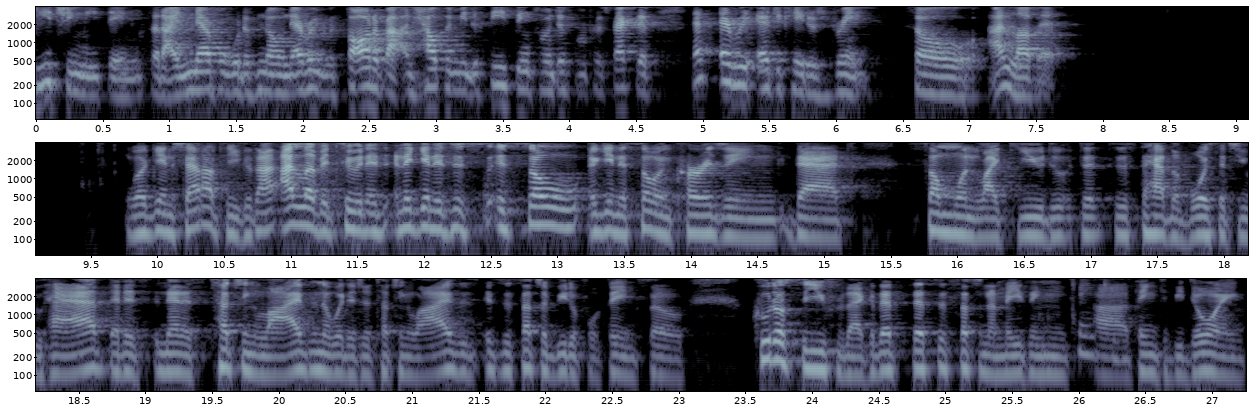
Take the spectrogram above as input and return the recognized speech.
teaching me things that I never would have known, never even thought about, and helping me to see things from a different perspective. That's every educator's dream. So I love it. Well, again, shout out to you because I, I love it too, and it's, and again, it's just it's so again it's so encouraging that someone like you do to just to have the voice that you have that is and that is touching lives in the way that you're touching lives is it's just such a beautiful thing. So kudos to you for that because that, that's just such an amazing uh, thing to be doing.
